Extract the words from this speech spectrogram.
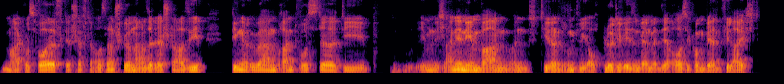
Markus Wolf, der Chef der Auslandsspionage der Stasi, Dinge über Herrn Brandt wusste, die eben nicht angenehm waren und die dann irgendwie auch blöd gewesen wären, wenn sie rausgekommen wären. Vielleicht.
